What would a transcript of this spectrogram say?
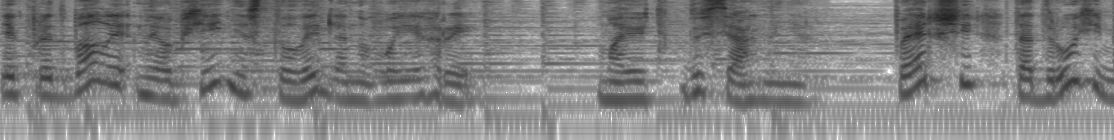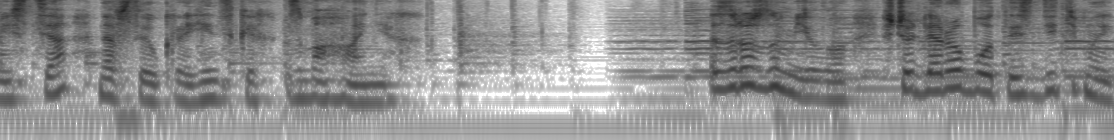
як придбали необхідні столи для нової гри, мають досягнення перші та другі місця на всеукраїнських змаганнях. Зрозуміло, що для роботи з дітьми,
